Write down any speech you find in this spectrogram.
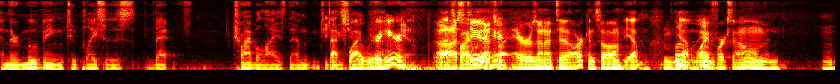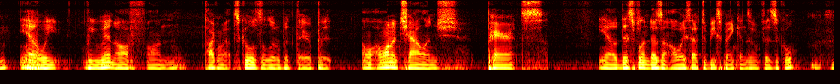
And they're moving to places that tribalize them. to that's use your- why we're here. Yeah. Uh, us why too. we're That's here. why Arizona to Arkansas. Yep. Hmm. Well, yeah, wife works at home, and mm-hmm. you know, we we went off on talking about schools a little bit there, but I, want to challenge parents. You know, discipline doesn't always have to be spankings and physical. Mm-hmm.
